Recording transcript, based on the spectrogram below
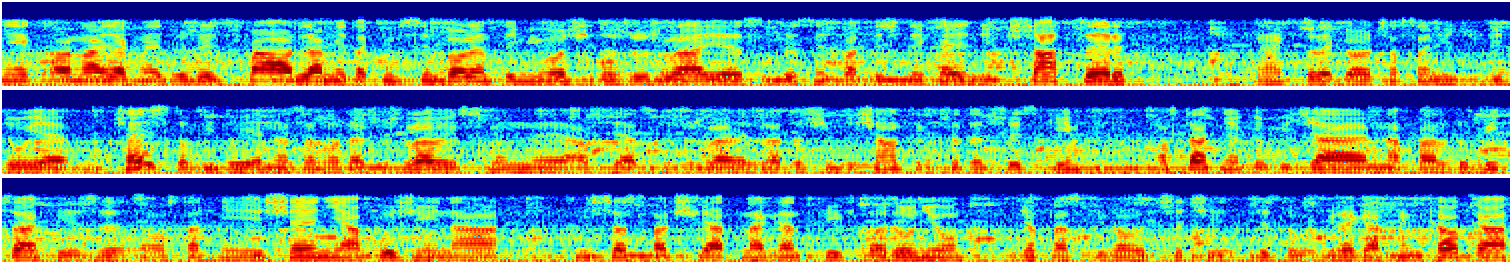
niech ona jak najdłużej trwa. Dla mnie takim symbolem tej miłości do żużla jest sympatyczny Heinrich Schatzer, e, którego czasami widuję, często widuję na zawodach żużlowych, słynny austriacki żużlowiec z lat 80. przede wszystkim. Ostatnio go widziałem na Pardubicach ostatniej jesieni, a później na Mistrzostwach Świata na Grand Prix w Toruniu, gdzie oklaskiwał trzeci tytuł Grega Hancocka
